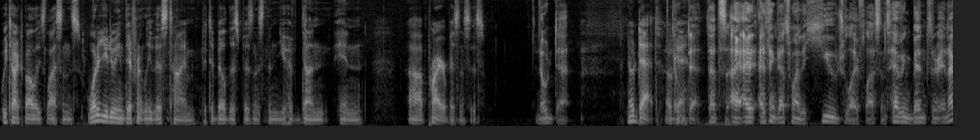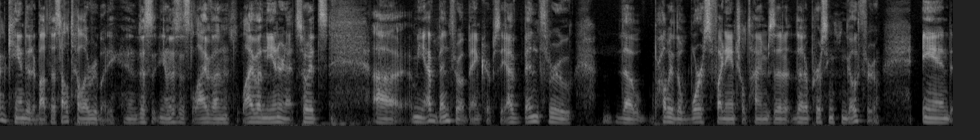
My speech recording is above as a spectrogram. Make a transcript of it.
we talked about all these lessons. What are you doing differently this time to build this business than you have done in uh, prior businesses? no debt. No debt. Okay. No debt. That's I, I- think that's one of the huge life lessons. Having been through, and I'm candid about this. I'll tell everybody. And this, is- you know, this is live on live on the internet. So it's, uh, I mean, I've been through a bankruptcy. I've been through the probably the worst financial times that that a person can go through, and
